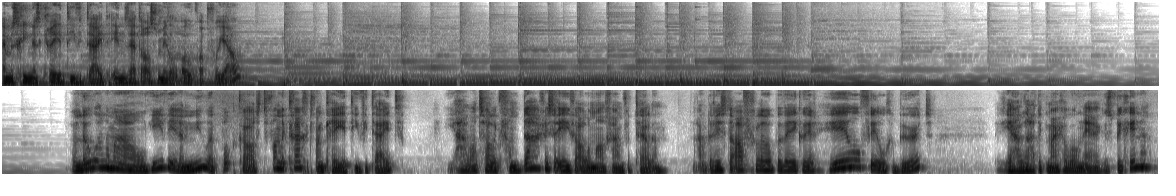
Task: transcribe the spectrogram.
En misschien is creativiteit inzetten als middel ook wat voor jou? Hallo allemaal, hier weer een nieuwe podcast van de kracht van creativiteit. Ja, wat zal ik vandaag eens even allemaal gaan vertellen? Nou, er is de afgelopen week weer heel veel gebeurd. Dus ja, laat ik maar gewoon ergens beginnen.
